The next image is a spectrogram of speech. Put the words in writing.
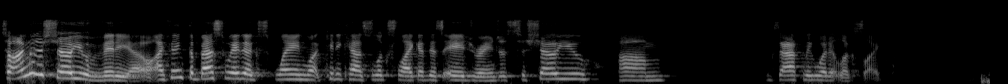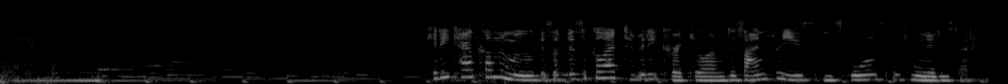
So I'm going to show you a video. I think the best way to explain what Kitty Cats looks like at this age range is to show you um, exactly what it looks like. Kitty Cats on the Move is a physical activity curriculum designed for use in schools and community settings.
